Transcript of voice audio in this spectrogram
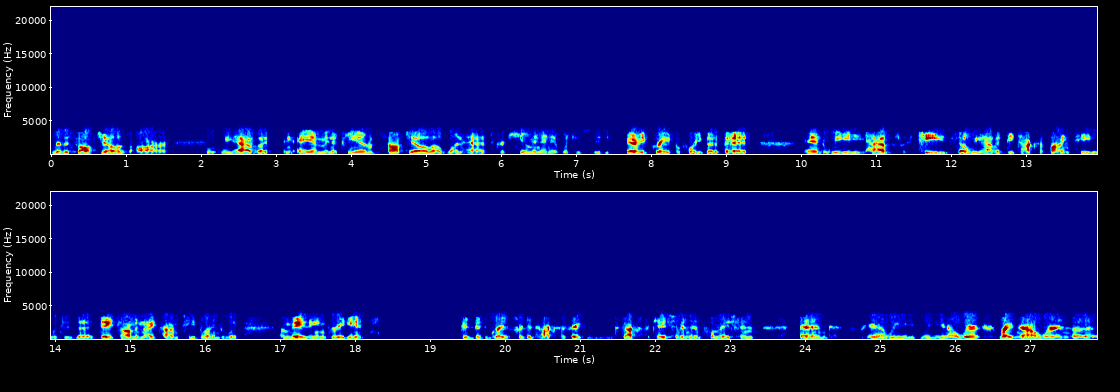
Now the soft gels are we have a, an AM and a PM soft gel. Uh, one has curcumin in it, which is, is very great before you go to bed. And we have teas. So we have a detoxifying tea, which is a daytime and nighttime tea blend with amazing ingredients did great for detoxification, detoxification and inflammation, and yeah, we we you know we're right now we're in the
